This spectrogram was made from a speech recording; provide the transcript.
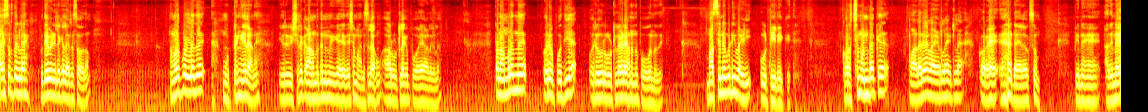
ഹായ് സുഹൃത്തുക്കളെ പുതിയ വീഡിയോയിലേക്ക് എല്ലാവരും സ്വാഗതം. നമ്മളിപ്പോൾ ഉള്ളത് മുത്തങ്ങയിലാണ്. ഈ ഒരു വിഷയിൽ കാണുമ്പോൾ തന്നെ നിങ്ങൾക്ക് ഏകദേശം മനസ്സിലാവും ആ റൂട്ടിലേക്ക് പോയ ആളുകൾ അപ്പോൾ നമ്മളിന്ന് ഒരു പുതിയ ഒരു റൂട്ടിലൂടെയാണെന്ന് പോകുന്നത്. മസിനഗുടി വഴി ഊട്ടിയിലേക്ക്. കുറച്ച് മുൻപൊക്കെ വളരെ വൈറലായിട്ടുള്ള കുറേ ഡയലോഗ്സും പിന്നെ അതിന്റെ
